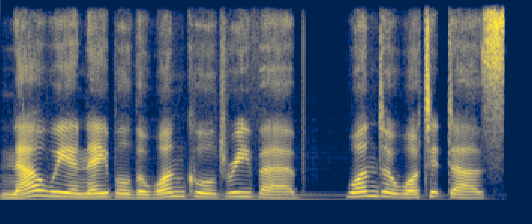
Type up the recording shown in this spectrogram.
Now we enable the one called reverb, wonder what it does.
